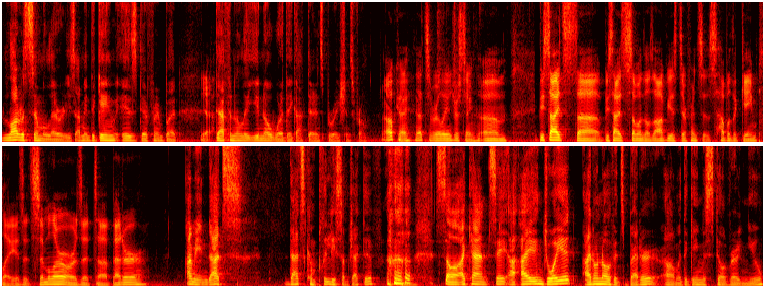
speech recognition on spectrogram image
a lot of similarities. I mean, the game is different, but Yeah. definitely you know where they got their inspirations from. Okay, that's really interesting. Um, besides uh, besides some of those obvious differences, how about the gameplay? Is it similar or is it uh, better? I mean, that's that's completely subjective. so I can't say I, I enjoy it. I don't know if it's better. Um, the game is still very new,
